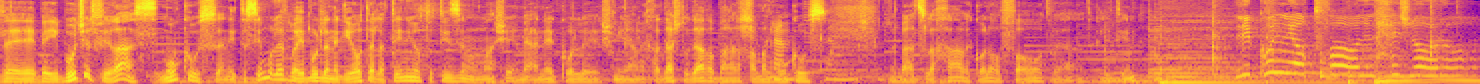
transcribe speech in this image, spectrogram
ובעיבוד של פירס, מוקוס, אני תשימו לב בעיבוד לנגיעות הלטיניות, אותי זה ממש מענג כל אה, שמיעה מחדש. תודה רבה לך, על מוקוס. ובהצלחה וכל ההופעות והתקליטים. لكل أطفال الحجارة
